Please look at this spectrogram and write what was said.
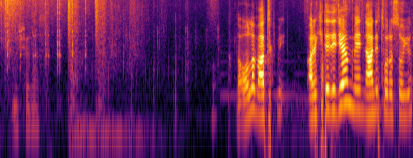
Şunu şurası. La oğlum artık bir hareket edeceğim mi? Lanet orası oyun.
